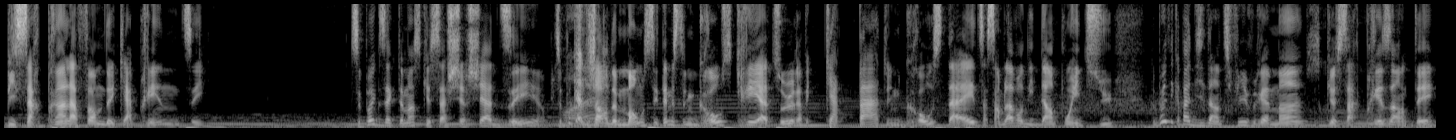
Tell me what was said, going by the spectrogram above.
puis ça reprend la forme de Caprine, tu sais. Tu sais pas exactement ce que ça cherchait à dire. Tu sais pas quel genre de monstre c'était, mais c'était une grosse créature avec quatre pattes, une grosse tête. Ça semblait avoir des dents pointues. Tu pas été capable d'identifier vraiment ce que ça représentait.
